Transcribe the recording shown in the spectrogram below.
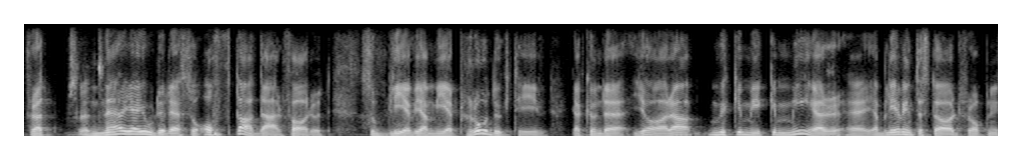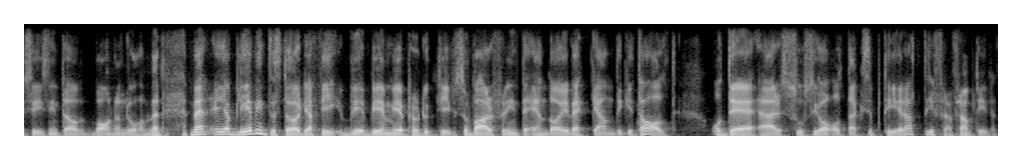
för att Absolut. när jag gjorde det så ofta där förut så blev jag mer produktiv. Jag kunde göra mycket, mycket mer. Eh, jag blev inte störd, förhoppningsvis inte av barnen då, men, men jag blev inte störd. Jag fick, blev mer produktiv, så varför inte en dag i veckan digitalt? Och det är socialt accepterat i framtiden.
